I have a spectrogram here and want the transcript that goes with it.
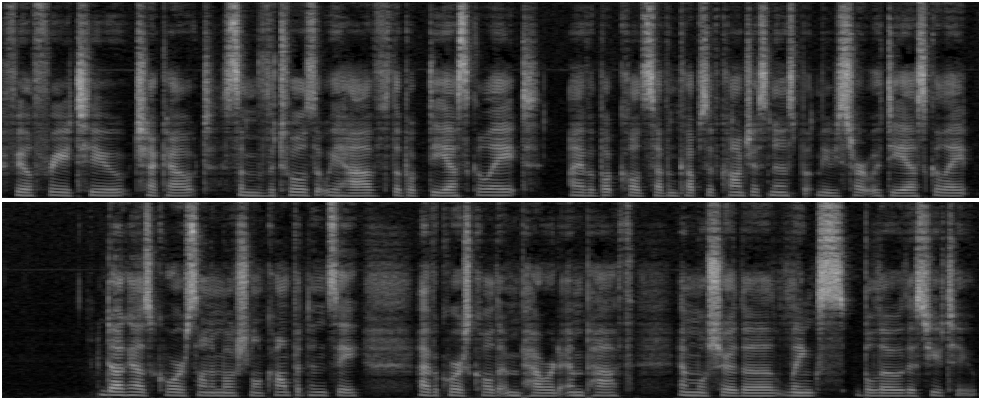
feel free to check out some of the tools that we have. The book De Escalate. I have a book called Seven Cups of Consciousness, but maybe start with De Escalate. Doug has a course on emotional competency. I have a course called Empowered Empath, and we'll share the links below this YouTube.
